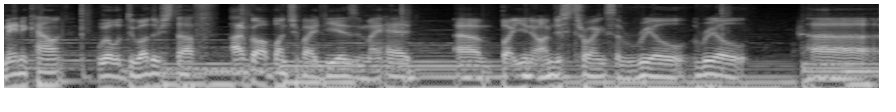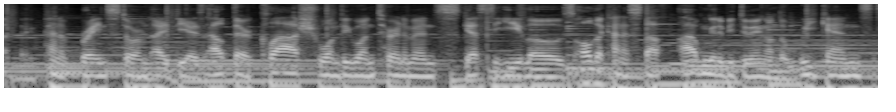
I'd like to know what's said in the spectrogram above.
main account. We'll do other stuff. I've got a bunch of ideas in my head. Um, but you know, I'm just throwing some real, real uh, kind of brainstormed ideas out there. Clash, 1v1 tournaments, guess the elos, all that kind of stuff I'm going to be doing on the weekends.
